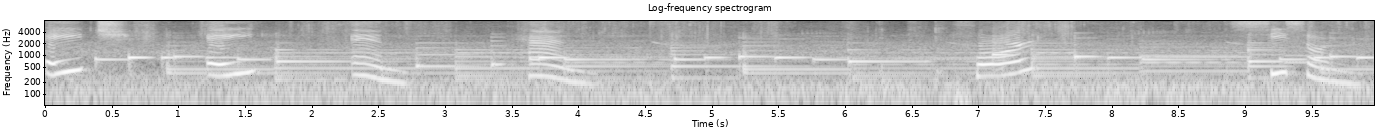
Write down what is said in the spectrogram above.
H A N. Hen. 4 Season.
